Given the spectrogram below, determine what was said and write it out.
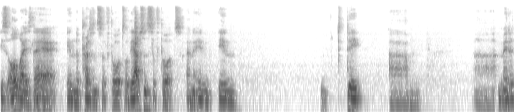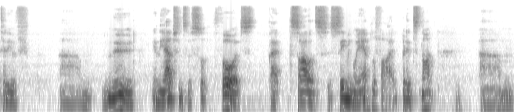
is always there in the presence of thoughts or the absence of thoughts, and in in deep um, uh, meditative um, mood, in the absence of thoughts, that silence is seemingly amplified, but it's not um,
